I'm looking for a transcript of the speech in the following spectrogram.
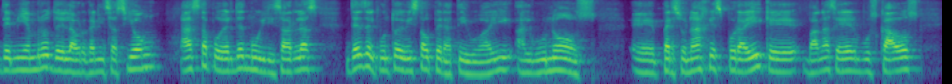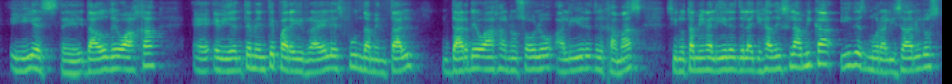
de miembros de la organización hasta poder desmovilizarlas desde el punto de vista operativo. Hay algunos eh, personajes por ahí que van a ser buscados y este, dados de baja. Eh, evidentemente para Israel es fundamental dar de baja no solo a líderes del Hamas, sino también a líderes de la yihad islámica y desmoralizarlos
